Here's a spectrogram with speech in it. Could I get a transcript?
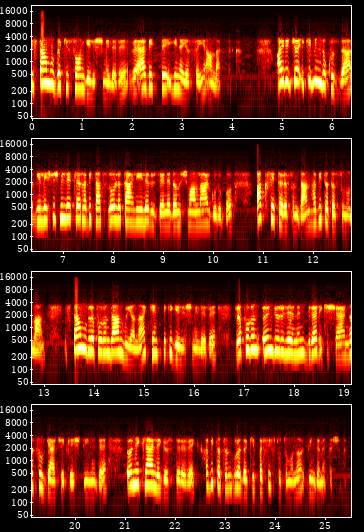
İstanbul'daki son gelişmeleri ve elbette yine yasayı anlattık. Ayrıca 2009'da Birleşmiş Milletler Habitat Zorla Tahliyeler Üzerine Danışmanlar Grubu AKFE tarafından Habitat'a sunulan İstanbul raporundan bu yana kentteki gelişmeleri, raporun öngörülerinin birer ikişer nasıl gerçekleştiğini de örneklerle göstererek Habitat'ın buradaki pasif tutumunu gündeme taşıdık.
